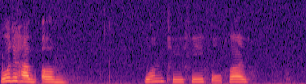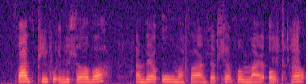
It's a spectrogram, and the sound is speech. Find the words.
We already have um one, two, three, four, five, five people in the server, and they're all my fans except for my alt account.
